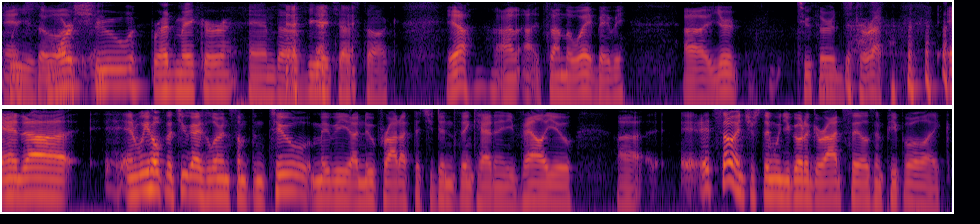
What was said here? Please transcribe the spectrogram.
and Please, so more uh, shoe, bread maker, and uh, VHS talk. Yeah, on, uh, it's on the way, baby. Uh, you're two thirds correct, and uh, and we hope that you guys learned something too. Maybe a new product that you didn't think had any value. Uh, it's so interesting when you go to garage sales and people are like,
